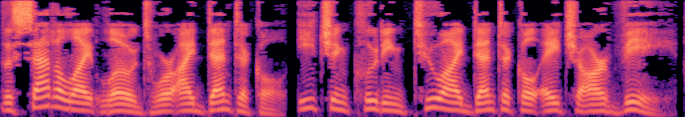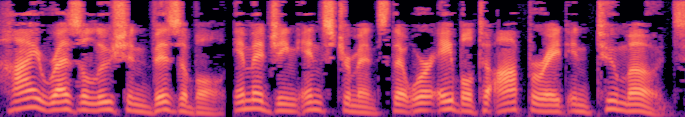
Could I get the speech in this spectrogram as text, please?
The satellite loads were identical, each including two identical HRV high-resolution visible imaging instruments that were able to operate in two modes,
